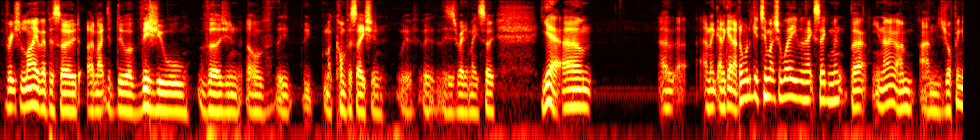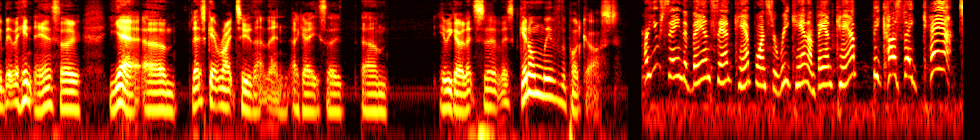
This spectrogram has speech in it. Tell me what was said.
for each live episode, I'd like to do a visual version of the, the my conversation with, with, this is ready made. So, yeah, um, uh, and again, I don't want to give too much away for the next segment, but you know, I'm I'm dropping a bit of a hint here. So, yeah, um, let's get right to that then. Okay, so um, here we go. Let's uh, let's get on with the podcast. Are you saying that Van Sant Camp wants to recant on Van Camp? Because they can't!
